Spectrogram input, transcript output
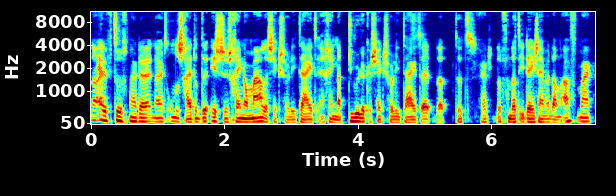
dan, even terug naar, de, naar het onderscheid. Want er is dus geen normale seksualiteit en geen natuurlijke seksualiteit. Eh, Dat, dat, dat- van dat idee zijn we dan af. Maar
